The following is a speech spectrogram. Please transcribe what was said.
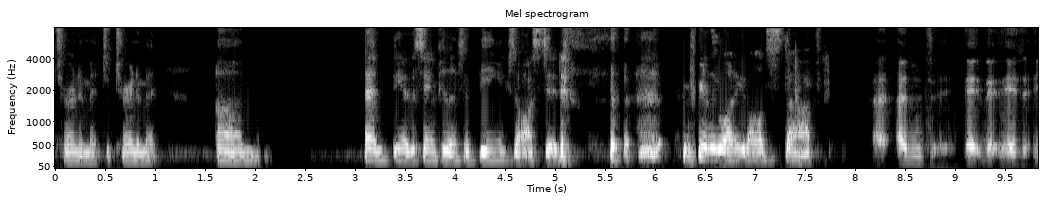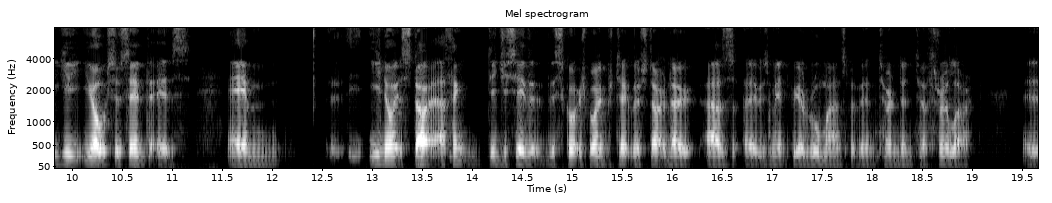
tournament to tournament, um, and you know the same feelings of being exhausted, really wanting it all to stop. Uh, and it, it, it, you, you also said that it's um you know it started i think did you say that the scottish boy in particular started out as it was meant to be a romance but then turned into a thriller? Uh,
